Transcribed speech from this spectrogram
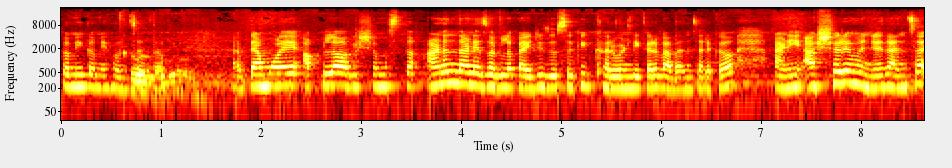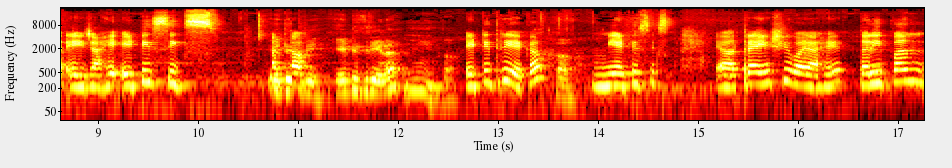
कमी कमी होत जातं. त्यामुळे आपलं आयुष्य मस्त आनंदाने जगलं पाहिजे जसं की खरवंडीकर बाबांसारखं. आणि आश्चर्य म्हणजे त्यांचं एज आहे एटी सिक्स एटी आता थ्री एटी थ्री ना एटी थ्री आहे का? हा. मी एटी सिक्स त्र्याऐंशी वय आहे. तरी पण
